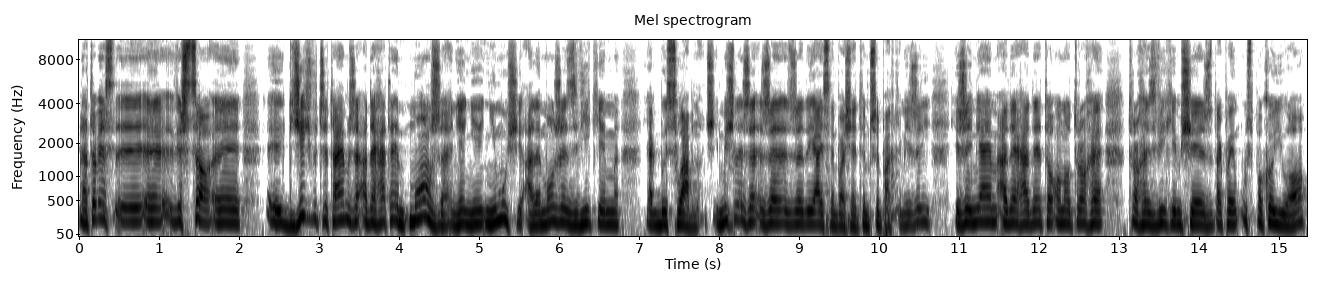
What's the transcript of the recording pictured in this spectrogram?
Natomiast wiesz co, gdzieś wyczytałem, że ADHD może, nie, nie, nie musi, ale może z wiekiem jakby słabnąć. Ogarnąć. I myślę, że, że, że ja jestem właśnie tym przypadkiem. Jeżeli, jeżeli miałem ADHD, to ono trochę, trochę z wiekiem się, że tak powiem, uspokoiło.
